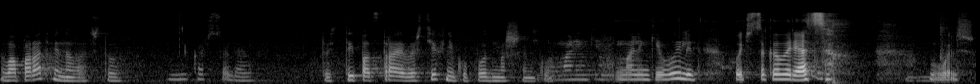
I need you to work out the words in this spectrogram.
В аппарат виноват, что? Мне кажется, да. То есть ты подстраиваешь технику под машинку. Маленький, маленький вылет, хочется ковыряться больше.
